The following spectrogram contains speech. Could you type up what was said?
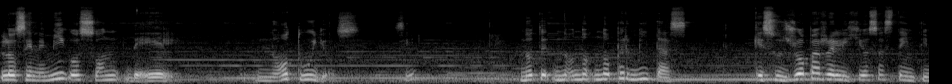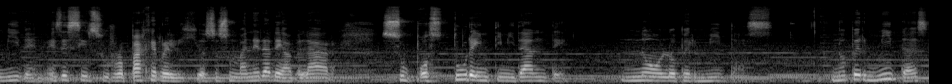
los enemigos son de Él no tuyos. ¿sí? No, no, permitas que sus ropas religiosas te intimiden, es decir, su ropaje religioso, su manera de hablar, su postura intimidante. No lo permitas. No permitas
